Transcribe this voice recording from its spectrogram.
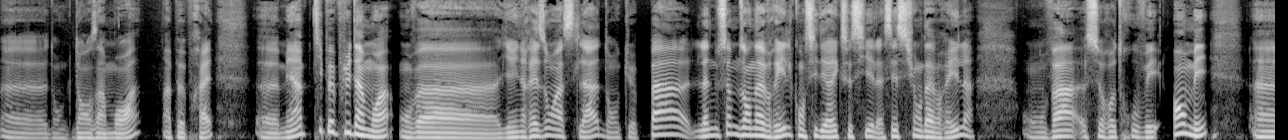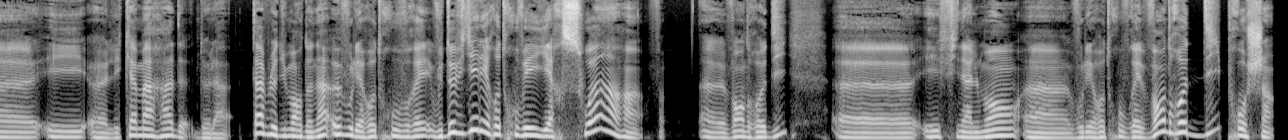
donc dans un mois à peu près, Euh, mais un petit peu plus d'un mois. On va, il y a une raison à cela. Donc, pas. Là, nous sommes en avril. Considérez que ceci est la session d'avril. On va se retrouver en mai euh, et euh, les camarades de la table du Mordona, eux, vous les retrouverez. Vous deviez les retrouver hier soir, vendredi, et finalement, vous les retrouverez vendredi prochain.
